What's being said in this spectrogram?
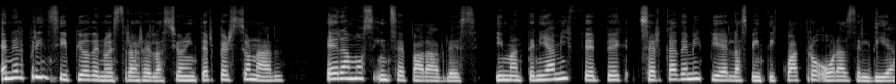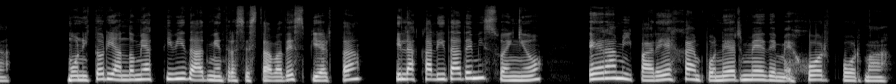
En el principio de nuestra relación interpersonal, éramos inseparables y mantenía mi Fitbit cerca de mi pie las 24 horas del día, monitoreando mi actividad mientras estaba despierta y la calidad de mi sueño era mi pareja en ponerme de mejor forma.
